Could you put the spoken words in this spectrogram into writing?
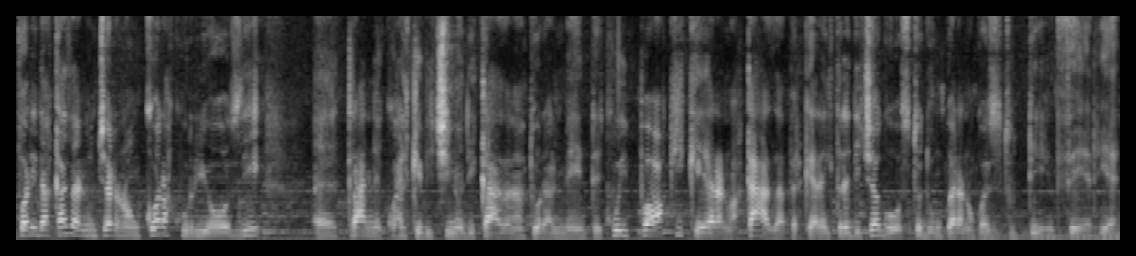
Fuori da casa non c'erano ancora curiosi, eh, tranne qualche vicino di casa naturalmente, quei pochi che erano a casa, perché era il 13 agosto, dunque erano quasi tutti in ferie.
